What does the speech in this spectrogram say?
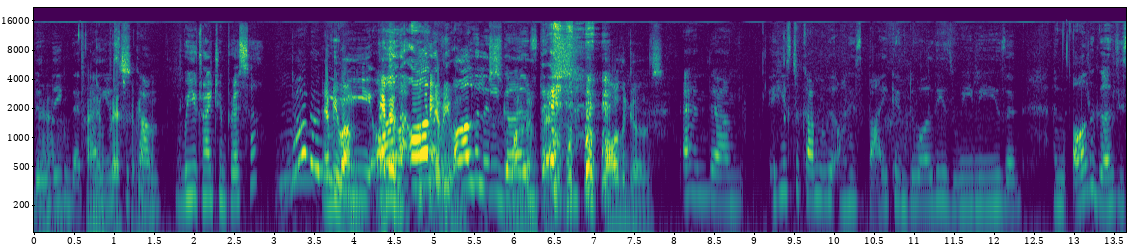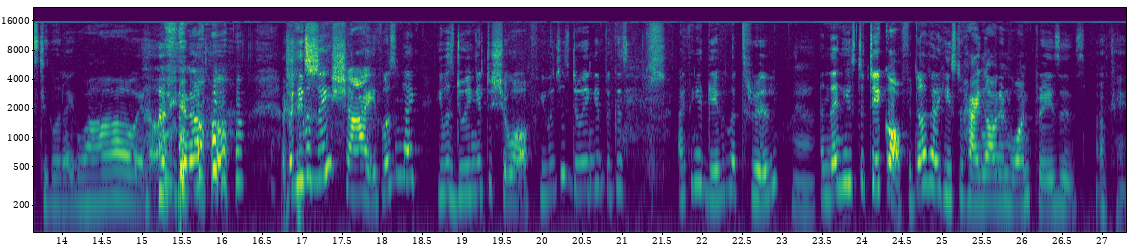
building that trying I used to everyone. come. Were you trying to impress her? Not only Everyone. me, all, Everyone, The, all, okay. Everyone. all the little Just wanted to girls there. all the girls. And um, he used to come on his bike and do all these wheelies, and, and all the girls used to go like, "Wow," and all, you know. but he was very shy. It wasn't like he was doing it to show off. He was just doing it because I think it gave him a thrill. Yeah. And then he used to take off. It's not like he used to hang out and want praises. Okay.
